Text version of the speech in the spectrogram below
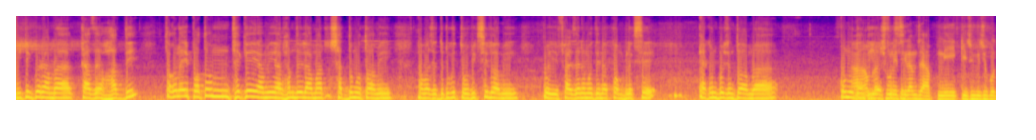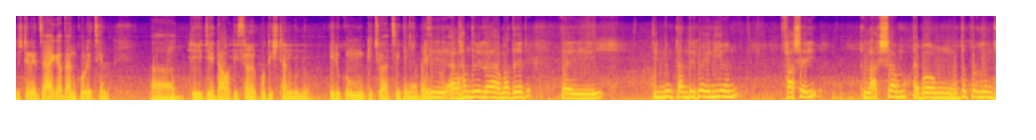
মিটিং করে আমরা কাজে হাত দিই। তখন এই প্রথম থেকেই আমি আলহামদুলিল্লাহ আমার সাধ্যমতো আমি আমার যেটুকু তৌফিক ছিল আমি ওই ফাইজানের মদিনা কমপ্লেক্সে এখন পর্যন্ত আমরা অনুদান আমরা শুনেছিলাম যে আপনি কিছু কিছু প্রতিষ্ঠানে জায়গা দান করেছেন। যে দাওয়াত ইসলামের প্রতিষ্ঠানগুলো, এরকম কিছু আছে কিনা ভাই? আলহামদুলিল্লাহ, আমাদের এই তিন নং কান্দিরপা ইউনিয়ন ফাঁসেই লাকসাম এবং মুজফরগঞ্জ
